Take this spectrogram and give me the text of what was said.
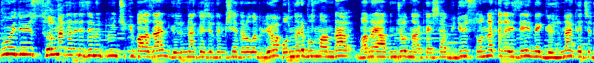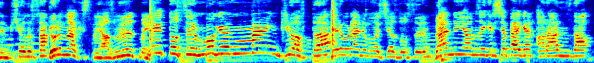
bu videoyu sonuna kadar izlemeyi unutmayın çünkü bazen gözümden kaçırdığım bir şeyler olabiliyor. Onları bulmamda bana yardımcı olun arkadaşlar. Videoyu sonuna kadar izleyin ve gözümden kaçırdığım bir şey olursa yorumlar kısmına yazmayı unutmayın. Evet dostlarım bugün Minecraft'ta Herobrine'e bulaşacağız dostlarım. Ben dünyamıza giriş yaparken aranızda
